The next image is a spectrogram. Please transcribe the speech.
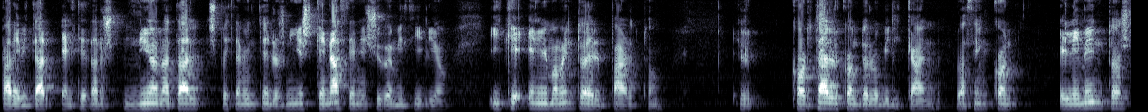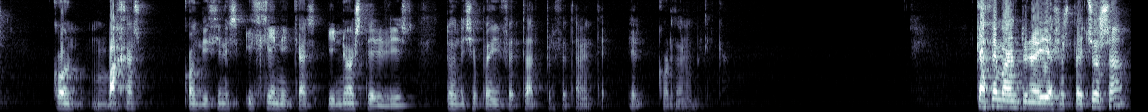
para evitar el tétanos neonatal, especialmente en los niños que nacen en su domicilio y que en el momento del parto, el cortar el cordón umbilical, lo hacen con elementos con bajas condiciones higiénicas y no estériles, donde se puede infectar perfectamente el cordón umbilical. ¿Qué hacemos ante una herida sospechosa?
